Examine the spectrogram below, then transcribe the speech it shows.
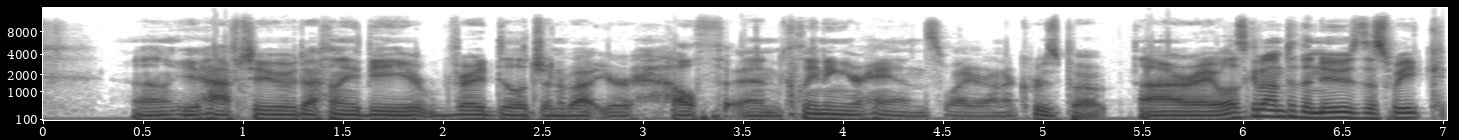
Well, you have to definitely be very diligent about your health and cleaning your hands while you're on a cruise boat. All right, well, let's get on to the news this week.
